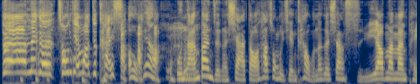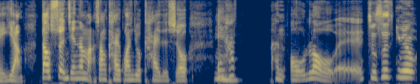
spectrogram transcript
对啊，那个冲天炮就开始。哦，我跟你讲，我男伴整个吓到，他从以前看我那个像死鱼要慢慢培养，到瞬间那马上开关就开的时候，哎、欸，他很欧露哎，就是因为。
